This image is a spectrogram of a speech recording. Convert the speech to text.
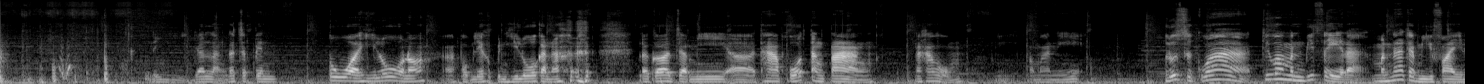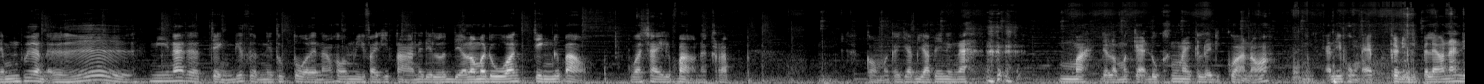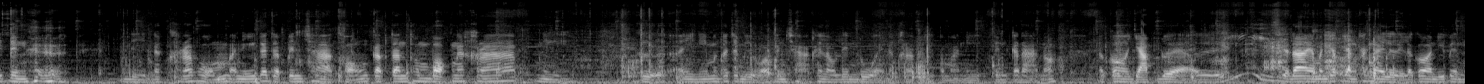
ด้านหลังก็จะเป็นตัวฮีโร่เนาะะผมเรียกเขาเป็นฮีโร่กันนะ แล้วก็จะมีท่าโพสต่างๆนะครับผมนี่ประมาณนี้ รู้สึกว่าที่ว่ามันพิเศษอะมันน่าจะมีไฟนะเพื่อนๆเออ นี่น่าจะเจ๋งที่สุดในทุกตัวเลยนะ เพราะมันมีไฟที่ตาเนี่ยเดี๋ยวเดี๋ยวเรามาดูว่าจริงหรือเปล่า ว่าใช่หรือเปล่านะครับ กล่องมันก็ยับยับๆนิดนึงนะมาเดี๋ยวเรามาแกะดูข้างในกันเลยดีกว่าเนาะอันนี้ผมแอบกรีดไปแล้วนะนิดนึง นี่นะครับผมอันนี้ก็จะเป็นฉากของกัปตันทอมบอกนะครับ นี่ คือไอ้นี้มันก็จะมีแบบว่าเป็นฉากให้เราเล่นด้วยนะครับประมาณนี้เป็นกระดาษเนาะแล้วก็ยับด้วยเอ้ยเสียดายมันยับยังข้างในเลย แล้วก็อันนี้เป็น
